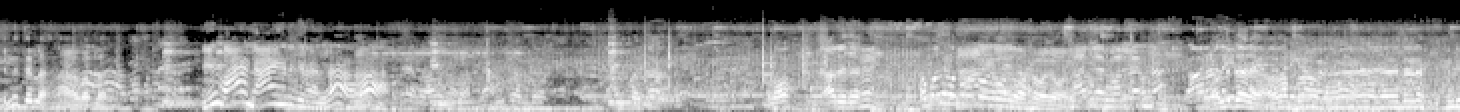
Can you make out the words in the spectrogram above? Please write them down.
என்ன தெரியல நான் வரல. நீ வா நான் இருக்கிறேன்ல வா. ஹலோ யார் இது? வந்துட்டாரு. அதான் கிண்டி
